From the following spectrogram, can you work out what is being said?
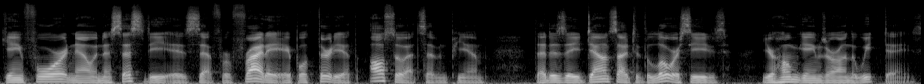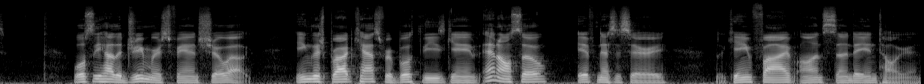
Game 4, now a necessity, is set for Friday, April 30th, also at 7 p.m. That is a downside to the lower seeds your home games are on the weekdays. We'll see how the Dreamers fans show out. English broadcast for both of these games, and also, if necessary, Game 5 on Sunday in Taoyuan.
